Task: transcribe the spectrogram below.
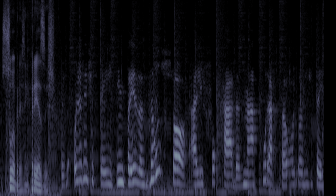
sobre as empresas? Hoje a gente tem empresas não só ali focadas na apuração, então a gente tem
